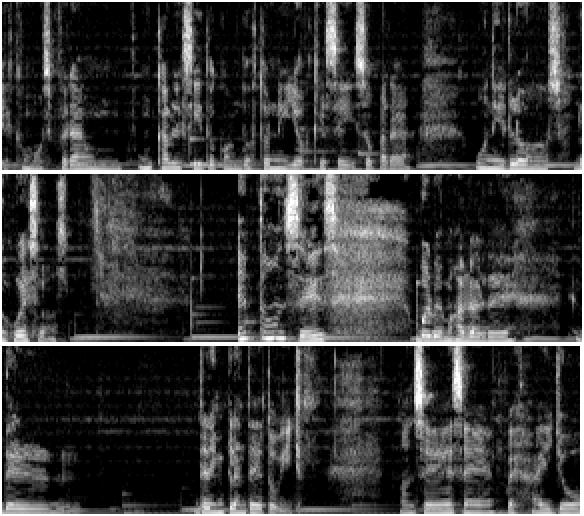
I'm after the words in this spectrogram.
es como si fuera un, cablecito con dos tornillos que se hizo para unir los, los huesos. Entonces, volvemos a hablar de, del, del implante de tobillo. Entonces, eh, pues ahí yo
